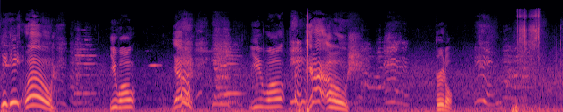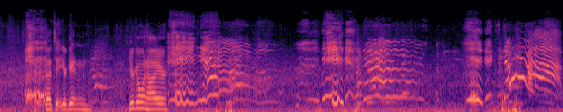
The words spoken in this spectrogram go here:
Yeet, yeet. Whoa! You won't. Yeah. You won't. Yeah. Oh. sh- Brutal. That's it. You're getting. You're going higher. Stop!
